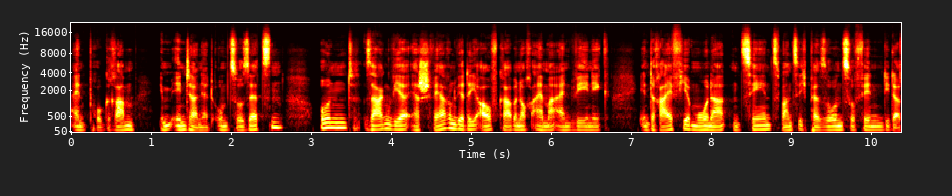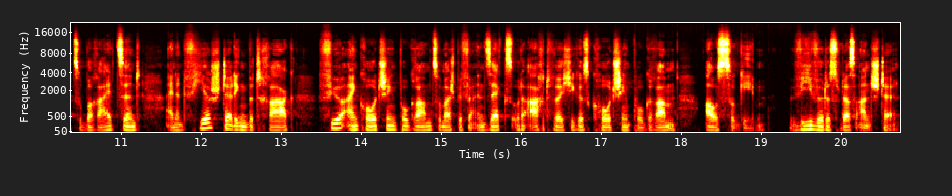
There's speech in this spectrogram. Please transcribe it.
ein Programm im Internet umzusetzen und sagen wir, erschweren wir die Aufgabe noch einmal ein wenig, in drei, vier Monaten 10, 20 Personen zu finden, die dazu bereit sind, einen vierstelligen Betrag für ein Coaching-Programm, zum Beispiel für ein sechs- oder achtwöchiges Coaching-Programm auszugeben. Wie würdest du das anstellen?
